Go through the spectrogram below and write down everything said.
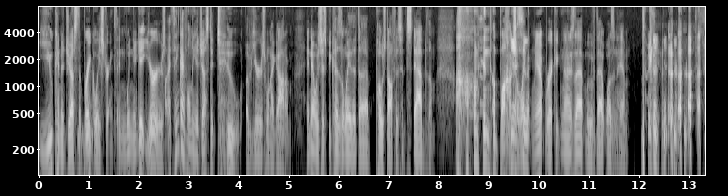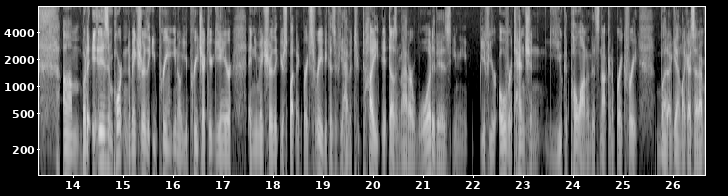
You can adjust the breakaway strength and when you get yours i think i've only adjusted two of yours when i got them and that was just because of the way that the post office had stabbed them um, in the box. Yes, like yep recognize that move that wasn't him um, but it is important to make sure that you pre, you know, you pre-check your gear and you make sure that your Sputnik breaks free because if you have it too tight, it doesn't matter what it is. You mean, if you're over tension, you could pull on it; it's not going to break free. But again, like I said, I've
